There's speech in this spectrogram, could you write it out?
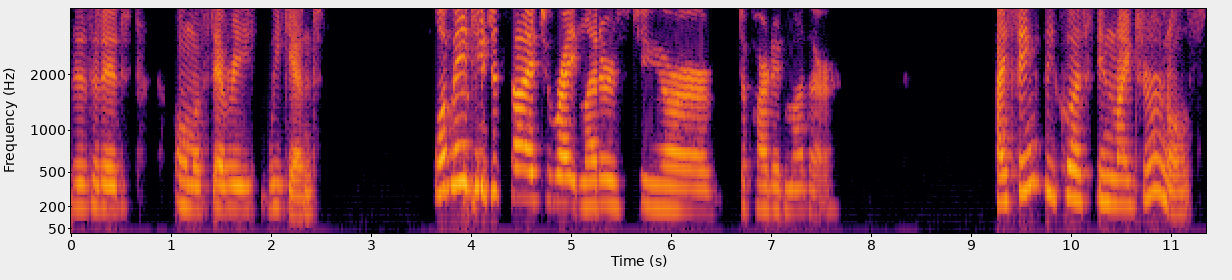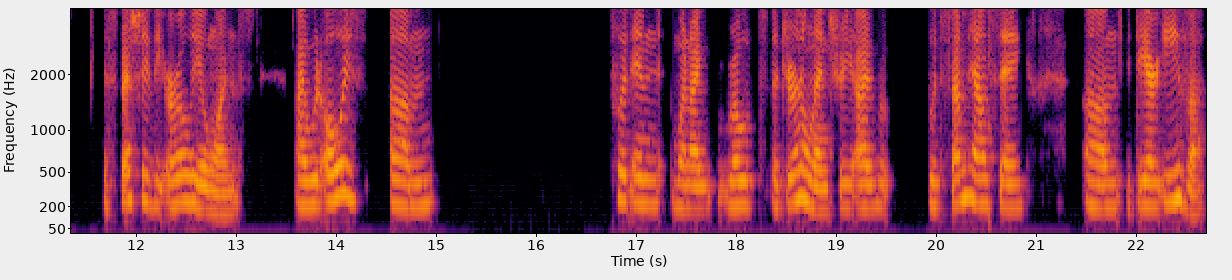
visited almost every weekend. What made you decide to write letters to your departed mother? I think because in my journals, especially the earlier ones, I would always um, put in when I wrote a journal entry, I would somehow say, um, Dear Eva.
